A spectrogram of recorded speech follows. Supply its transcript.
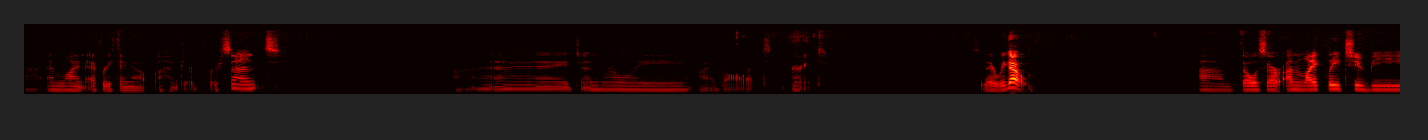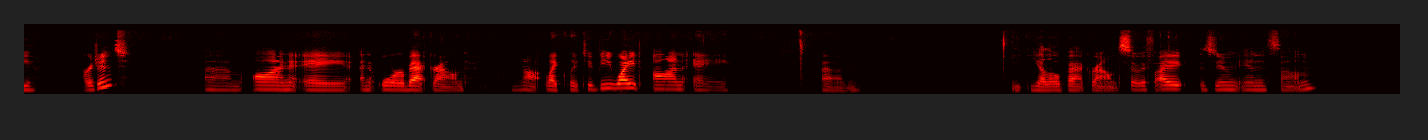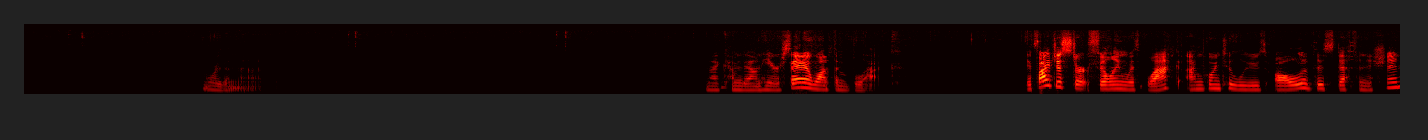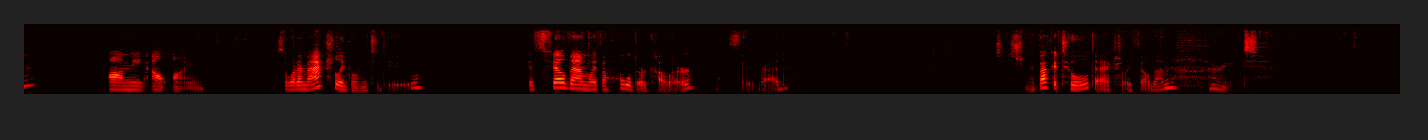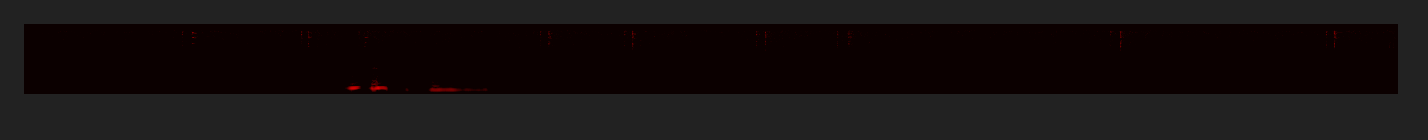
uh, and line everything up 100%. I generally eyeball it. All right. So there we go. Um, those are unlikely to be argent um, on a an or background, not likely to be white on a um, yellow background. So if I zoom in some, more than that, and I come down here, say I want them black. If I just start filling with black, I'm going to lose all of this definition on the outline. So what I'm actually going to do is fill them with a holder color, let's say red. My bucket tool to actually fill them. All right.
